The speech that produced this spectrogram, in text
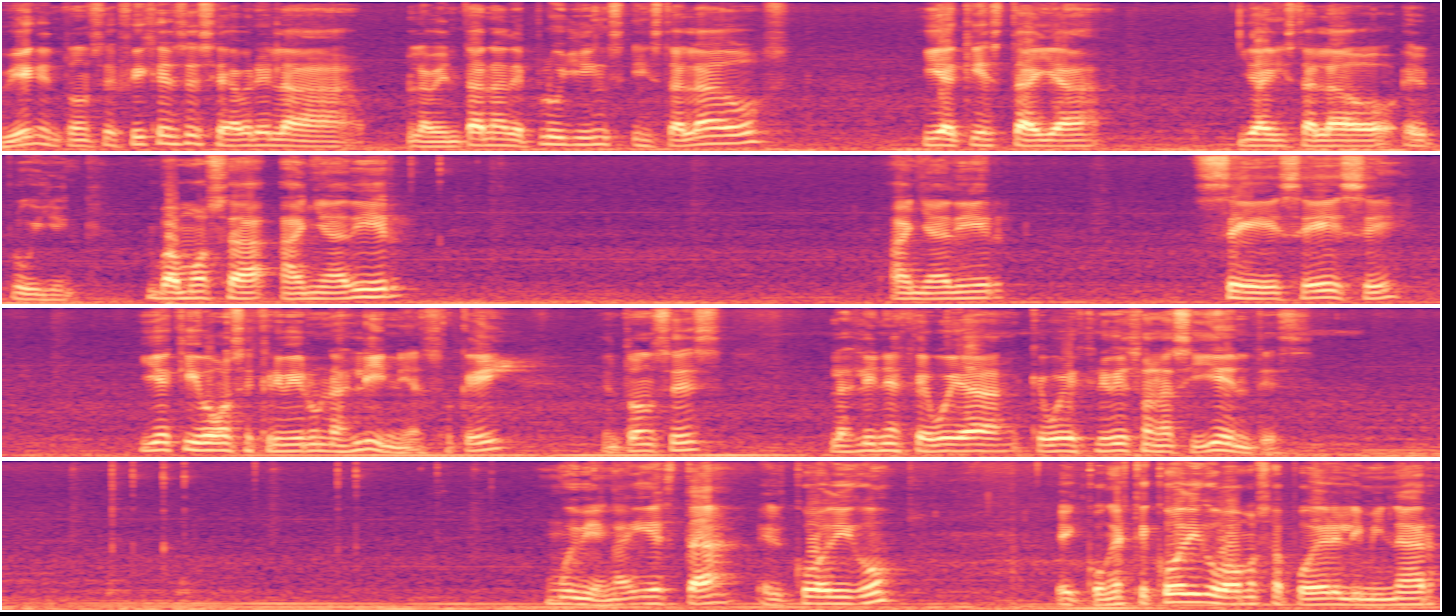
bien entonces fíjense se abre la, la ventana de plugins instalados. Y aquí está ya ya instalado el plugin. Vamos a añadir añadir CSS y aquí vamos a escribir unas líneas ok entonces las líneas que voy a que voy a escribir son las siguientes. Muy bien ahí está el código. Eh, con este código vamos a poder eliminar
